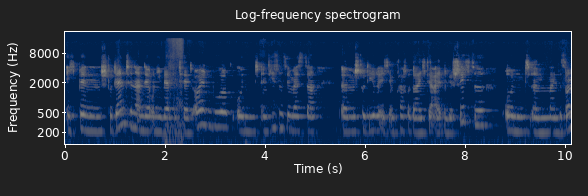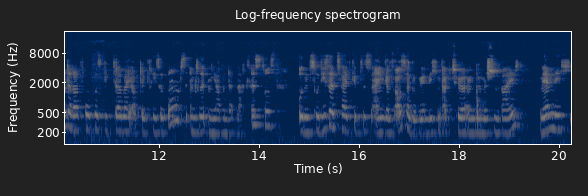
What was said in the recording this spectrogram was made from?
Ich bin Studentin an der Universität Oldenburg und in diesem Semester ähm, studiere ich im Fachbereich der alten Geschichte und ähm, mein besonderer Fokus liegt dabei auf der Krise Roms im dritten Jahrhundert nach Christus. Und zu dieser Zeit gibt es einen ganz außergewöhnlichen Akteur im Römischen Reich, nämlich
